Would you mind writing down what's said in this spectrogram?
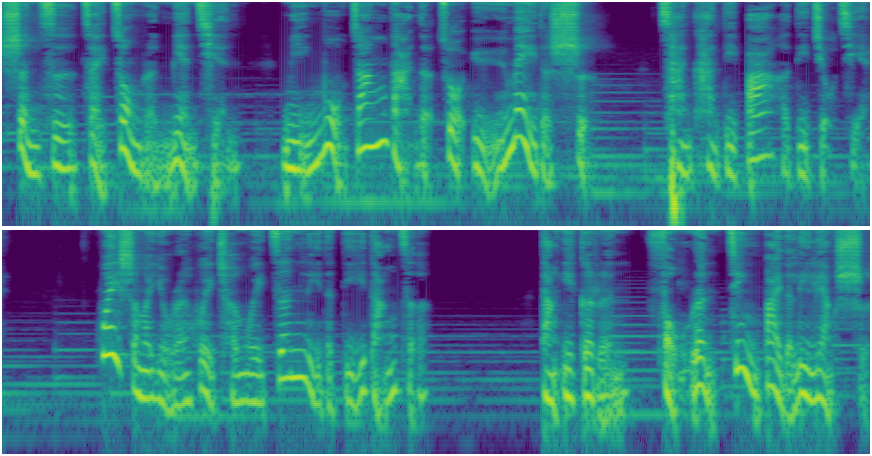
甚至在众人面前明目张胆的做愚昧的事，参看第八和第九节。为什么有人会成为真理的抵挡者？当一个人否认敬拜的力量时，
